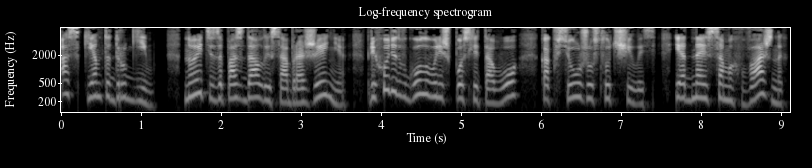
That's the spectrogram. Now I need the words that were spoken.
а с кем-то другим? Но эти запоздалые соображения приходят в голову лишь после того, как все уже случилось, и одна из самых важных,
